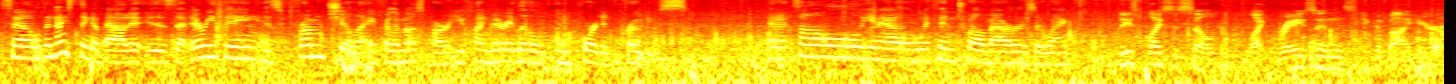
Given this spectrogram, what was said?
So the nice thing about it is that everything is from Chile for the most part. You find very little imported produce. And it's all, you know, within 12 hours away. These places sell like raisins you can buy here,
